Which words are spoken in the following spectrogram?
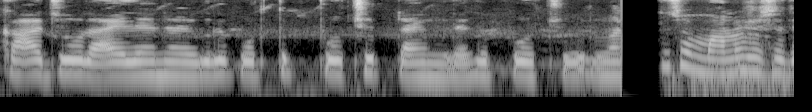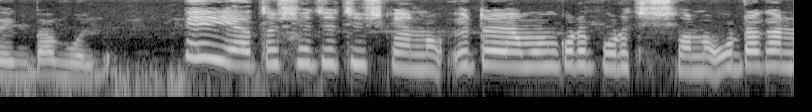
কাজল আইলাইনার এগুলো পড়তে প্রচুর টাইম লাগে, প্রচুর। মানে কিছু মানুষ এসে দেখবা বলবে, এই এত সেজেছিস কেন? এটা এমন করে পড়েছিস কেন? ওটা কেন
